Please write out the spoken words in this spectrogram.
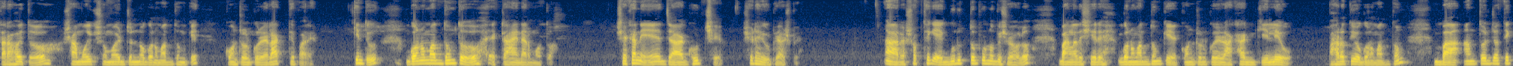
তারা হয়তো সাময়িক সময়ের জন্য গণমাধ্যমকে কন্ট্রোল করে রাখতে পারে। কিন্তু গণমাধ্যম তো একটা আয়নার মতো। সেখানে যা ঘটছে সেটাই উঠে আসবে। আর সব থেকে গুরুত্বপূর্ণ বিষয় হলো, বাংলাদেশের গণমাধ্যমকে কন্ট্রোল করে রাখা গেলেও ভারতীয় গণমাধ্যম বা আন্তর্জাতিক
